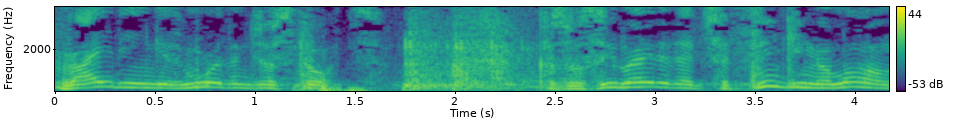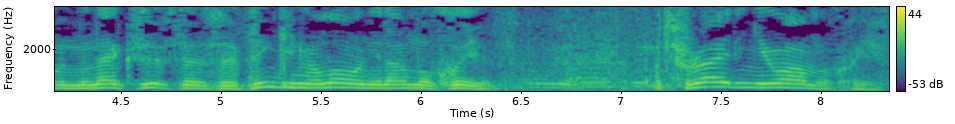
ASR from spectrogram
writing is more than just thoughts. Because we'll see later that for thinking alone, the next Sif says, for thinking alone, you're not Mechiv. But for writing, you are Mechiv.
